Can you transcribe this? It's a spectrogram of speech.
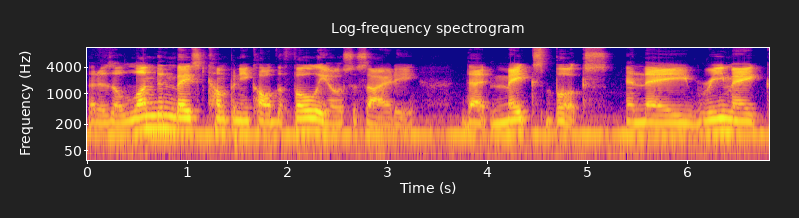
that is a London-based company called the Folio Society that makes books and they remake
